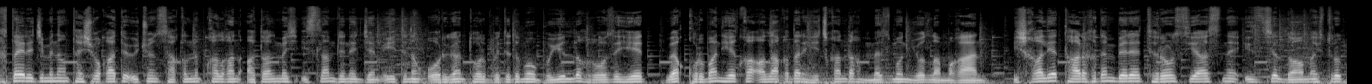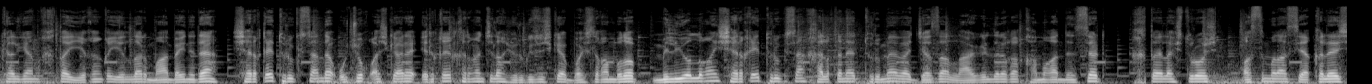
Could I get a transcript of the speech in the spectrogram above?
Xitoy rejimining tashviqoti uchun saqlanib qolgan atalmish islom dini jamiyatining organ to'r betidimi bu yillik ro'za hayit va Qurban hayitga aloqador hech qanday mazmun yo'llanmagan. Ishg'oliyat tarixidan beri terror siyosatini izchil davomlashtirib kelgan xitoy yaqinqi yillar mobaynida sharqiy turkistonda ochiq oshkora irqiy qirg'inchilik yurgizishga boshlagan bo'lib millionlagan sharqiy turkiston xalqini turma va jazo lagerlariga qamagandan sirt xitoylashtirish assimilyatsiya qilish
